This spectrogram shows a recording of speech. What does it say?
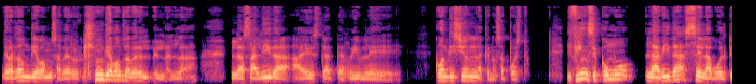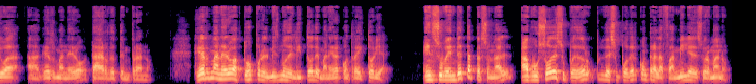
De verdad, un día vamos a ver, un día vamos a ver la, la, salida a esta terrible condición en la que nos ha puesto. Y fíjense cómo la vida se la volteó a, a Manero tarde o temprano. Manero actuó por el mismo delito de manera contradictoria. En su vendetta personal, abusó de su, poder, de su poder contra la familia de su hermano.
